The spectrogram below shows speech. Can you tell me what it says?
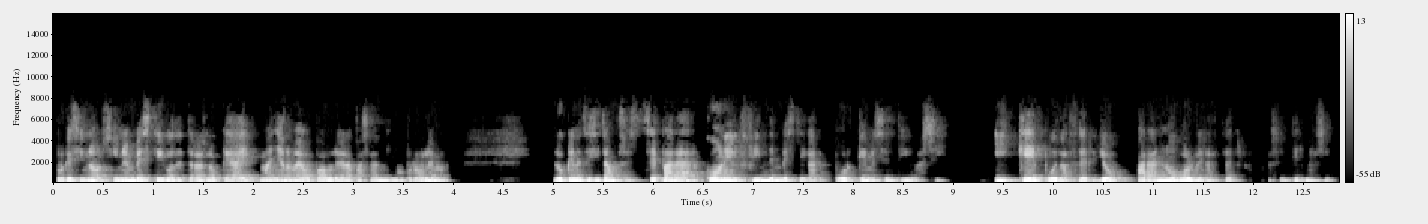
porque si no, si no investigo detrás lo que hay, mañana me va a volver a pasar el mismo problema. Lo que necesitamos es separar con el fin de investigar por qué me he sentido así y qué puedo hacer yo para no volver a hacerlo, a sentirme así.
